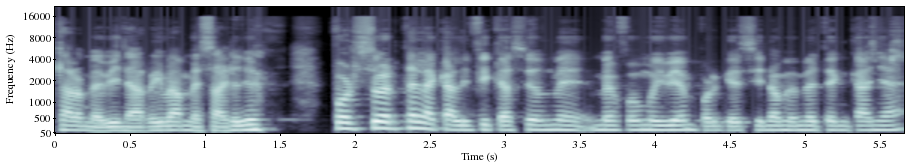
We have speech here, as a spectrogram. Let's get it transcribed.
claro, me vine arriba, me salió. Por suerte la calificación me, me fue muy bien porque si no me mete en caña,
